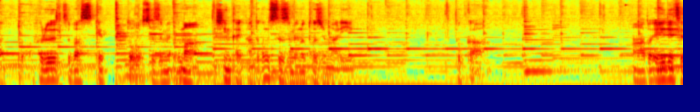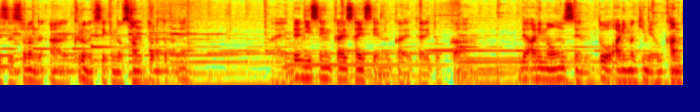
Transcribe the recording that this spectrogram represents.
あとフルーツバスケットスズメまあ新海監督の「すずめの戸締まり」とかあと「英伝説空のあ黒の奇跡」のサントラとかね、はい、で2000回再生迎えたりとかで有馬温泉と有馬記念を勘違い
